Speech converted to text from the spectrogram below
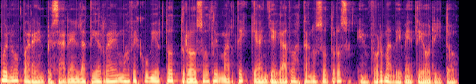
Bueno, para empezar en la Tierra hemos descubierto trozos de Marte que han llegado hasta nosotros en forma de meteorito.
